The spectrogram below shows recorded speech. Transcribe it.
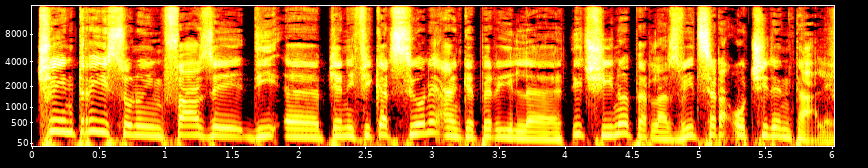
Centri sono in fase di eh, pianificazione anche per il Ticino e per la Svizzera occidentale.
